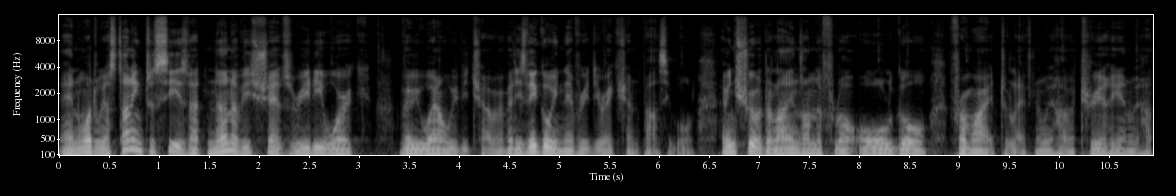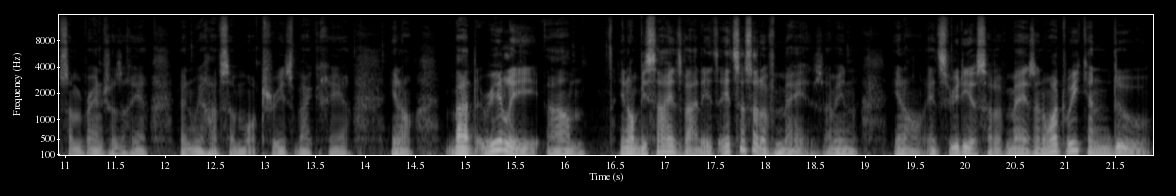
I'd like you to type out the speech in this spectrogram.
And what we are starting to see is that none of these shapes really work very well with each other. That is, they go in every direction possible. I mean, sure, the lines on the floor all go from right to left, and we have a tree here, and we have some branches here, and we have some more trees back here, you know. But really, um, you know, besides that, it's, it's a sort of maze. I mean, you know, it's really a sort of maze. And what we can do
